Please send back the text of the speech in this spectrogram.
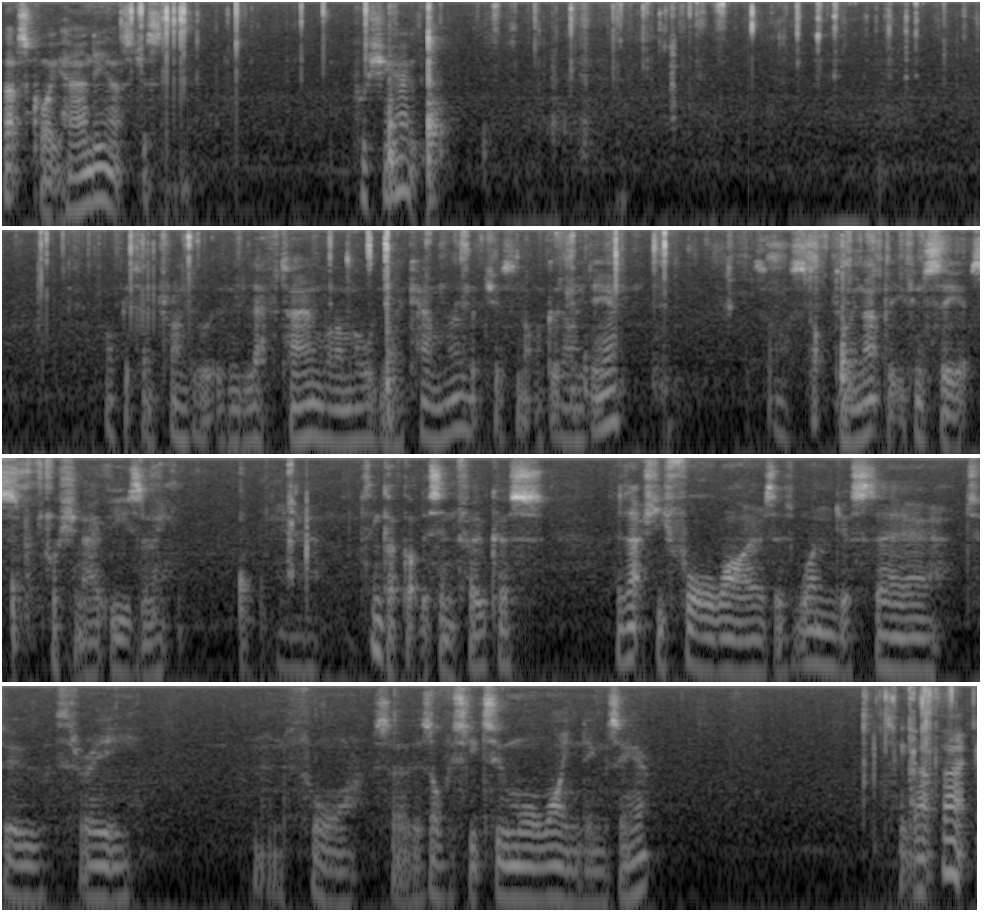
That's quite handy, that's just pushing out. Obviously I'm trying to do it with my left hand while I'm holding the camera, which is not a good idea. So I'll stop doing that, but you can see it's pushing out easily. Yeah. I think I've got this in focus. There's actually four wires, there's one just there, two, three, and four. So there's obviously two more windings here. Take that back.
